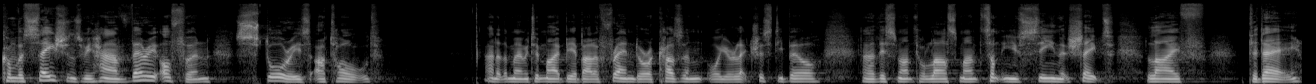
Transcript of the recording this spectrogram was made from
conversations we have, very often stories are told. And at the moment, it might be about a friend or a cousin or your electricity bill uh, this month or last month, something you've seen that shaped life today.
